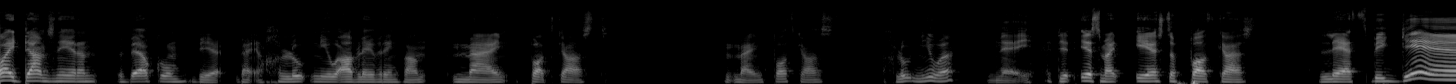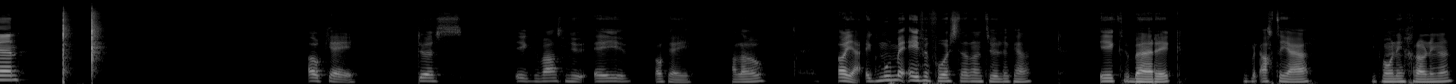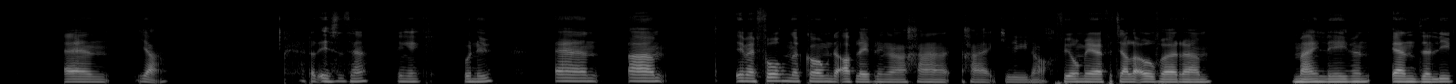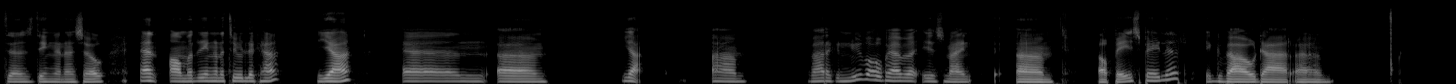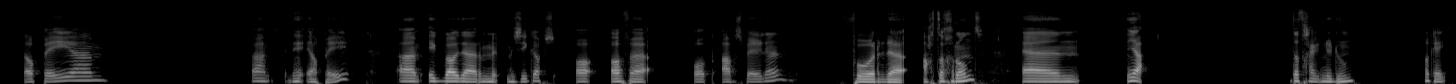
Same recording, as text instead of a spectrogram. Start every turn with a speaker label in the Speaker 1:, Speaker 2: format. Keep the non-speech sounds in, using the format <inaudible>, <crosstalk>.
Speaker 1: Hoi dames en heren, welkom weer bij een gloednieuwe aflevering van mijn podcast. Mijn podcast? Gloednieuwe? Nee, dit is mijn eerste podcast. Let's begin! Oké, dus ik was nu even... Oké, hallo? Oh ja, ik moet me even voorstellen natuurlijk, hè. Ik ben Rick, ik ben 18 jaar, ik woon in Groningen. En ja, dat is het, hè, denk ik, voor nu. En um, in mijn volgende komende afleveringen ga, ga ik jullie nog veel meer vertellen over um, mijn leven en de liefdesdingen en zo. En andere dingen natuurlijk, hè. Ja. En um, ja, waar ik het nu over hebben is mijn LP-speler. Ik wou daar LP um, nee, LP. Um, ik wou daar muziek op, of, uh, op afspelen voor de achtergrond. En ja, dat ga ik nu doen. Oké. Okay.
